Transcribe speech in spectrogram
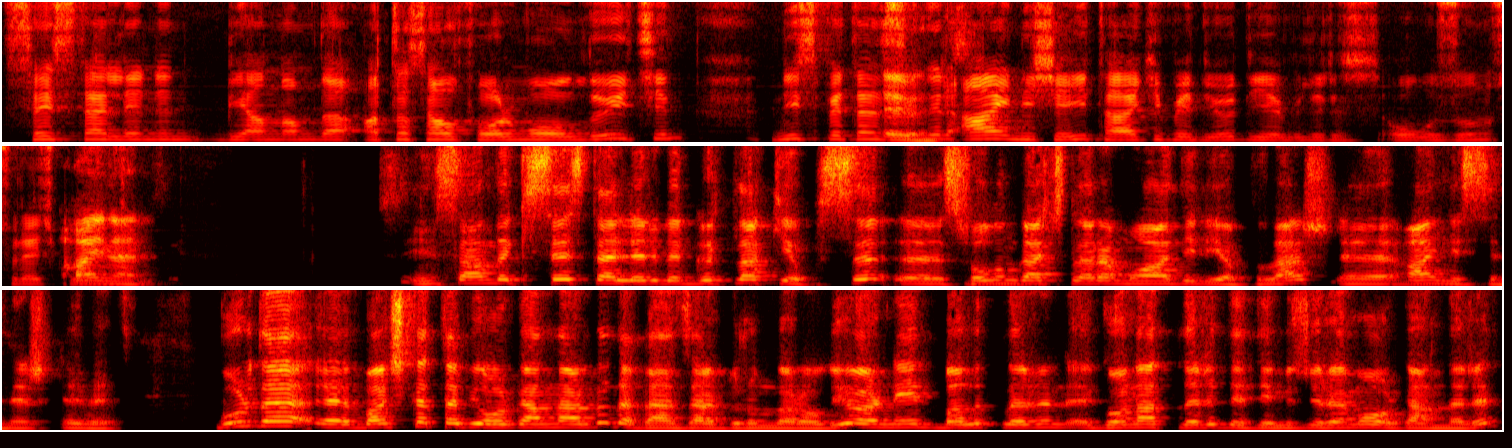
ses tellerinin bir anlamda atasal formu olduğu için nispeten Evet. sinir aynı şeyi takip ediyor diyebiliriz. O uzun süreç boyunca. Aynen. İnsandaki ses telleri ve gırtlak yapısı e, solungaçlara muadil yapılar. E, aynı sinir, evet. Burada e, başka tabii organlarda da benzer durumlar oluyor. Örneğin balıkların e, gonatları dediğimiz üreme organları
